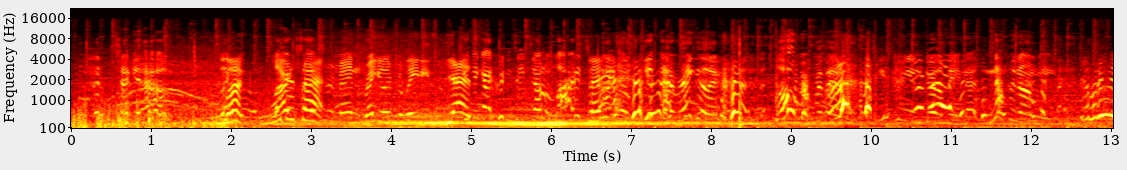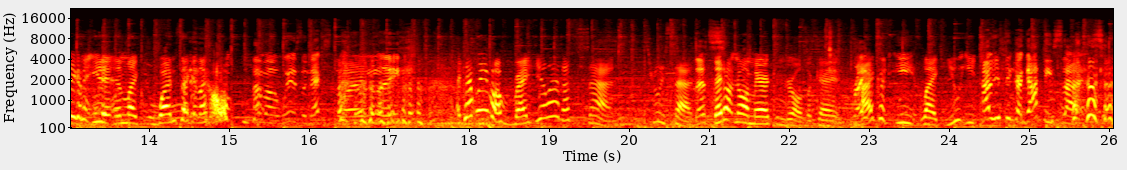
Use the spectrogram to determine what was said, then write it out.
Check it out. Look, at- look large at size that. for men, regular for ladies. Yes. You think I couldn't take down a large? Say. I will get that regular. Nothing on me. You're literally gonna eat it in like one second, like, oh. I'm a, where's the next one? Like, I can't believe a regular? That's sad. It's really sad. That's- They don't know American girls, okay? Right? I could eat, like, you eat. how do you think I got these size?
